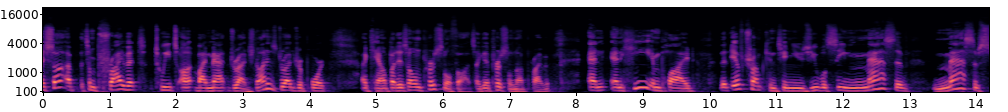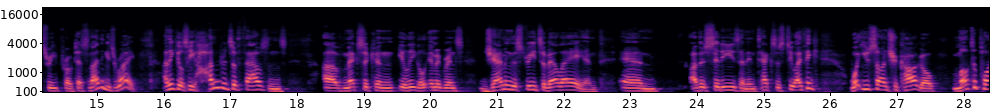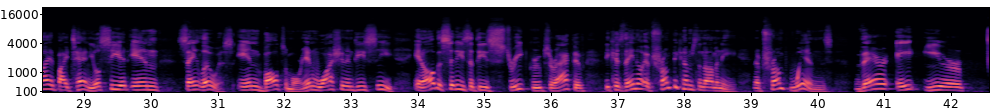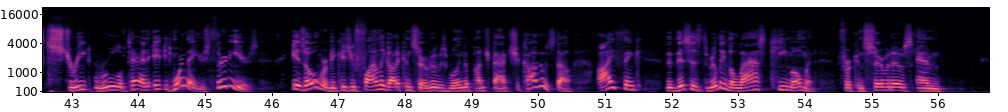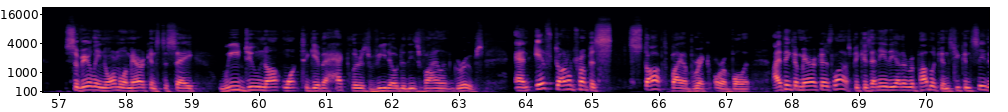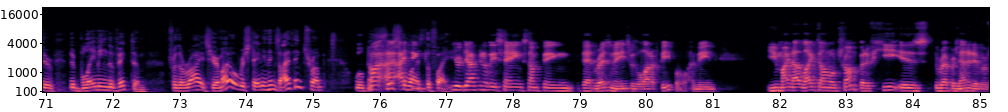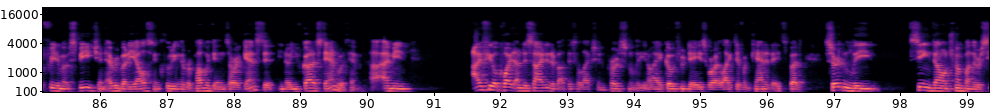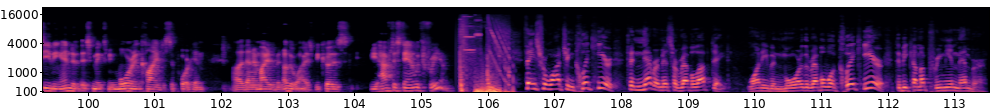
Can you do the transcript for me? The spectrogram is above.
I saw uh, some private tweets on, by Matt Drudge, not his Drudge Report account, but his own personal thoughts. I get personal, not private. And, and he implied that if Trump continues, you will see massive, massive street protests. And I think he's right. I think you'll see hundreds of thousands of Mexican illegal immigrants jamming the streets of LA and, and other cities and in Texas too. I think what you saw in Chicago, multiply it by 10, you'll see it in St. Louis, in Baltimore, in Washington, D.C., in all the cities that these street groups are active because they know if Trump becomes the nominee and if Trump wins, their eight year street rule of terror, and it's more than eight years, 30 years, is over because you finally got a conservative who's willing to punch back Chicago style. I think that this is really the last key moment for conservatives and severely normal Americans to say, we do not want to give a heckler's veto to these violent groups. And if Donald Trump is stopped by a brick or a bullet, I think America is lost because any of the other Republicans, you can see they're they're blaming the victim for the riots here. Am I overstating things? I think Trump will no, crystallize I, I the fight. You're definitely saying something that resonates with a lot of people. I mean, you might not like Donald Trump, but if he is the representative of freedom of speech and everybody else, including the Republicans, are against it, you know, you've got to stand with him. I mean, I feel quite undecided about this election personally. You know, I go through days where I like different candidates, but certainly seeing Donald Trump on the receiving end of this makes me more inclined to support him uh, than I might have been otherwise because you have to stand with freedom. Thanks for watching. Click here to never miss a Rebel update. Want even more of the Rebel? Well, click here to become a premium member.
